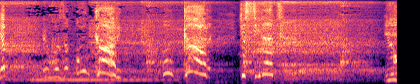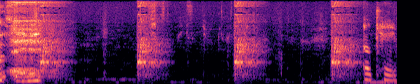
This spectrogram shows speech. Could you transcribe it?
Yep. It was a. Oh God! Oh God! You see that? You don't scare me. Okay.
